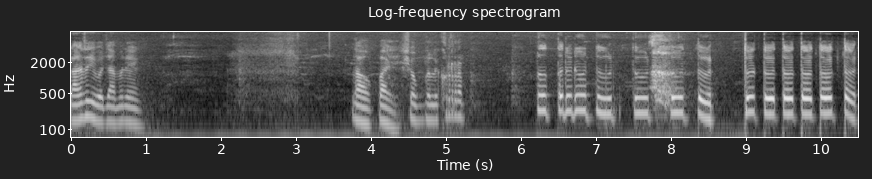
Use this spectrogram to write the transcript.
ร้านที่อยู่ประจำนั่นเอง เราไปชมกันเลยครับ ตืดตืดตืดตืดตืดตืดตืดตืดตืดตืดตืดตืดตืด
